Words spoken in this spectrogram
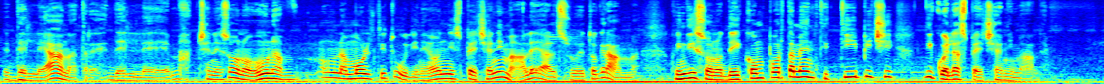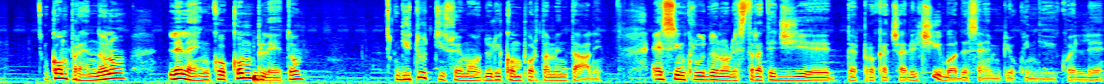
delle anatre, delle... ma ce ne sono una, una moltitudine, ogni specie animale ha il suo etogramma, quindi sono dei comportamenti tipici di quella specie animale. Comprendono l'elenco completo di tutti i suoi moduli comportamentali Essi includono le strategie per procacciare il cibo, ad esempio, quindi quelle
